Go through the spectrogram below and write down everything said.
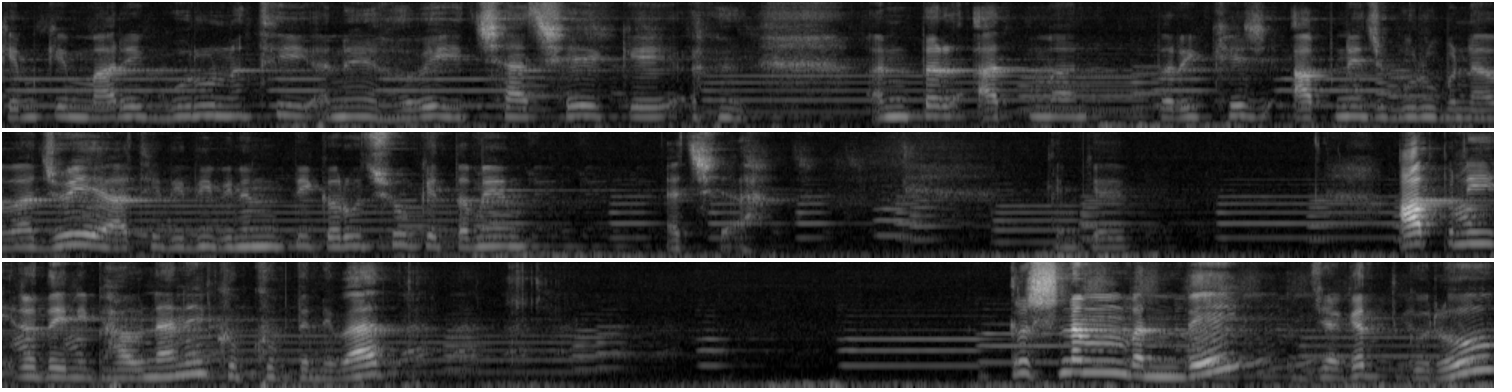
કેમ કે મારે ગુરુ નથી અને હવે ઈચ્છા છે કે અંતર આત્મા તરીકે જ આપને જ ગુરુ બનાવવા જોઈએ. આથી દીદી વિનંતી કરું છું કે તમે અચ્છા. કેમ કે આપની હૃદયની ભાવનાને ખૂબ ખૂબ ધન્યવાદ. કૃષ્ણમ વંદે જગત ગુરુ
